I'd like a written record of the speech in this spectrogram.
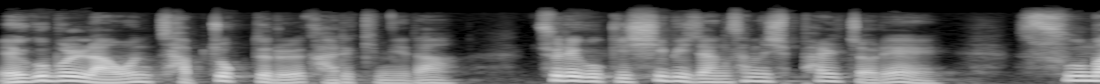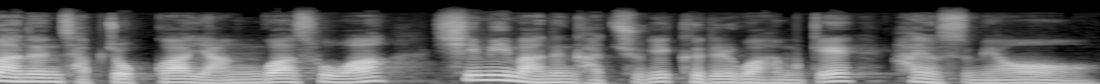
애굽을 나온 잡족들을 가리킵니다. 출애굽기 12장 38절에 수많은 잡족과 양과 소와 심이 많은 가축이 그들과 함께 하였으며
